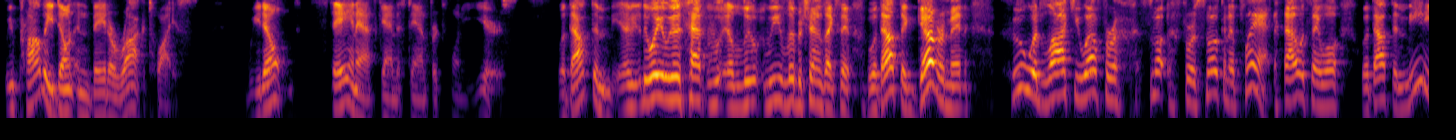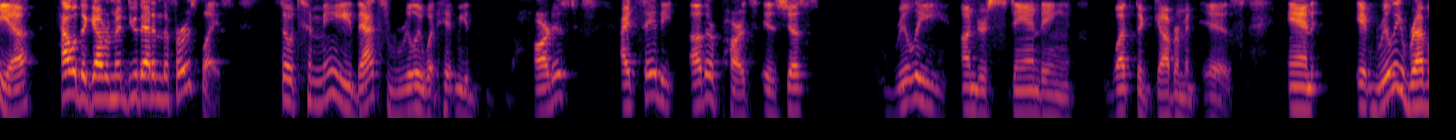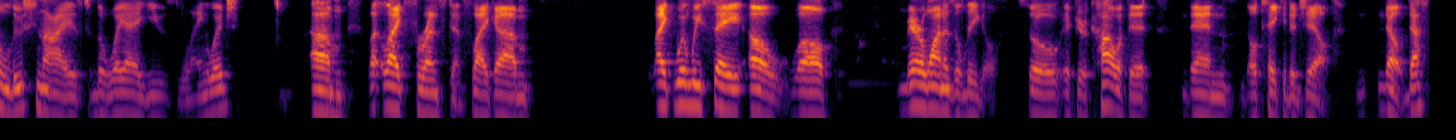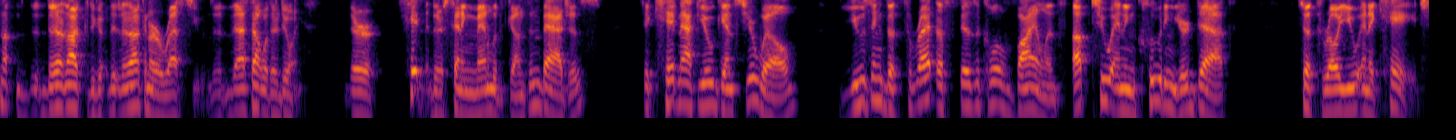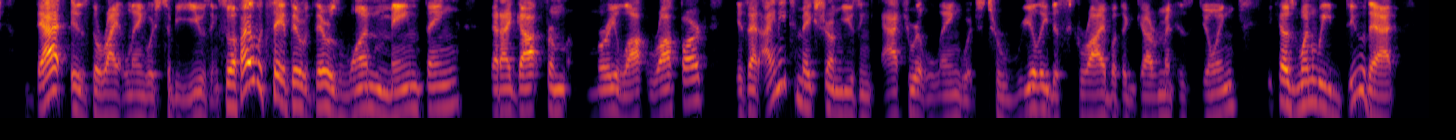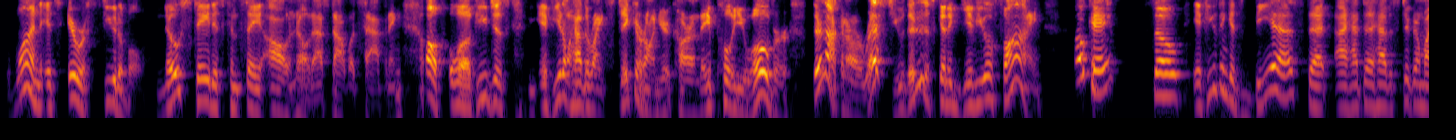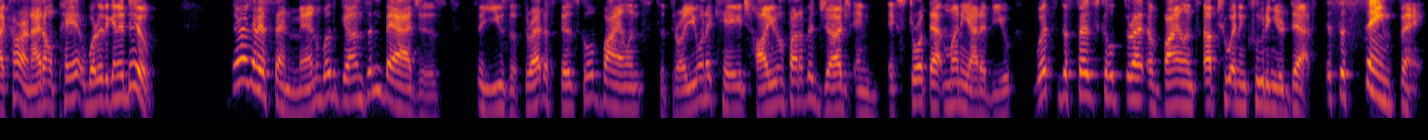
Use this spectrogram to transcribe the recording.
we probably don't invade iraq twice we don't stay in afghanistan for 20 years without the the way we always have we libertarians like say without the government who would lock you up for for smoking a plant i would say well without the media how would the government do that in the first place so to me that's really what hit me the hardest I'd say the other parts is just really understanding what the government is. And it really revolutionized the way I use language. Um, like for instance, like um, like when we say, "Oh, well, marijuana is illegal," so if you're caught with it, then they'll take you to jail. No, that's not. They're not. They're not going to arrest you. That's not what they're doing. They're. They're sending men with guns and badges to kidnap you against your will, using the threat of physical violence up to and including your death to throw you in a cage. That is the right language to be using. So, if I would say if there, there was one main thing that I got from Murray Rothbard, is that I need to make sure I'm using accurate language to really describe what the government is doing. Because when we do that, one, it's irrefutable. No status can say, "Oh no, that's not what's happening." Oh, well, if you just if you don't have the right sticker on your car and they pull you over, they're not going to arrest you. They're just going to give you a fine. Okay, so if you think it's BS that I have to have a sticker on my car and I don't pay it, what are they going to do? They're going to send men with guns and badges to use a threat of physical violence to throw you in a cage, haul you in front of a judge, and extort that money out of you with the physical threat of violence up to and including your death. It's the same thing.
